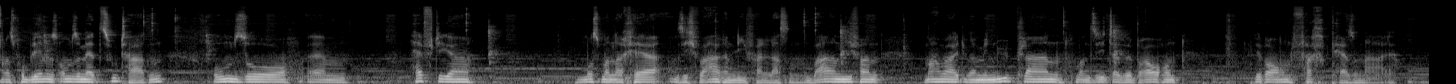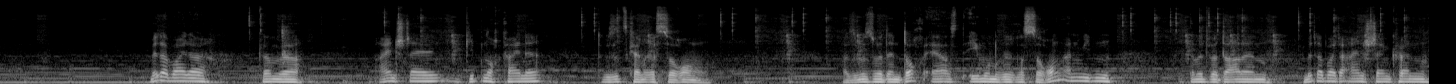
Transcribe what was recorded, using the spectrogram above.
Das Problem ist, umso mehr Zutaten, umso ähm, heftiger muss man nachher sich Waren liefern lassen. Waren liefern machen wir halt über Menüplan. Man sieht, also wir brauchen, wir brauchen Fachpersonal. Mitarbeiter können wir einstellen, gibt noch keine. Du besitzt kein Restaurant. Also müssen wir dann doch erst eben ein Restaurant anmieten, damit wir da dann Mitarbeiter einstellen können,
